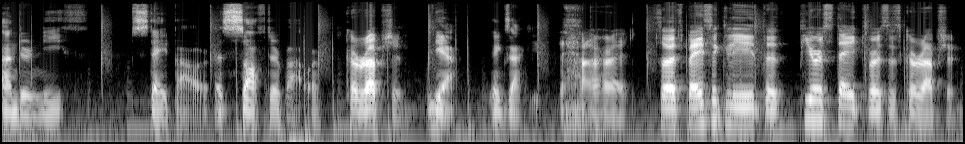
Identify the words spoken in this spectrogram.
underneath state power, a softer power. corruption Yeah, exactly. all right so it's basically the pure state versus corruption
